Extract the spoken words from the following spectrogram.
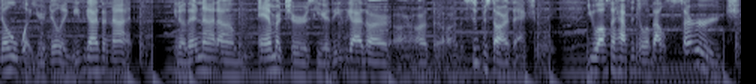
know what you're doing. These guys are not, you know, they're not um, amateurs here. These guys are, are are the are the superstars actually. You also have to know about surge.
